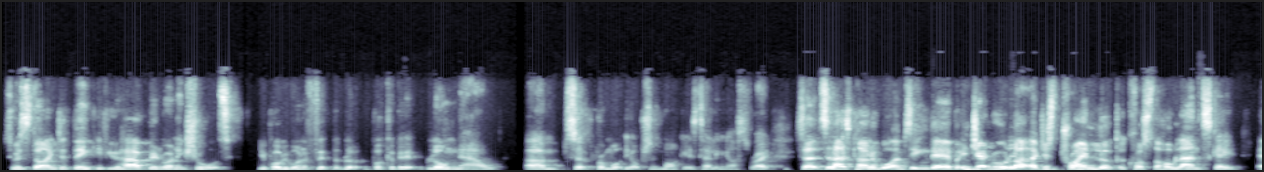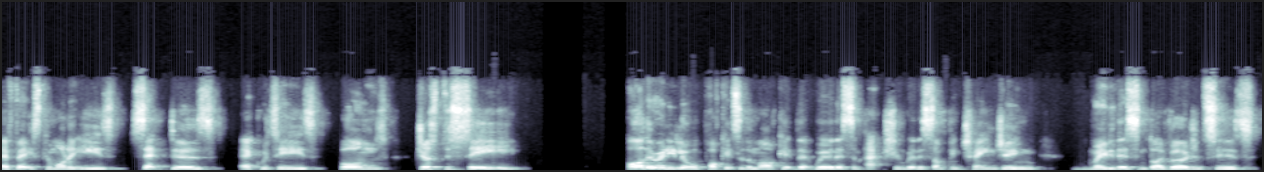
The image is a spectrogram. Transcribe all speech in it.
So we're starting to think if you have been running shorts, you probably want to flip the book a bit long now um, so from what the options market is telling us, right? So, so that's kind of what I'm seeing there. But in general, like I just try and look across the whole landscape: FX, commodities, sectors, equities, bonds, just to see are there any little pockets of the market that where there's some action, where there's something changing, maybe there's some divergences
